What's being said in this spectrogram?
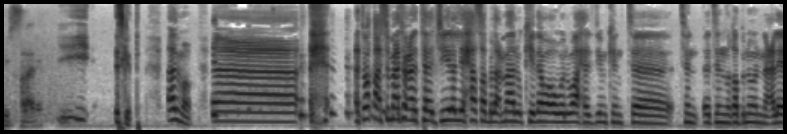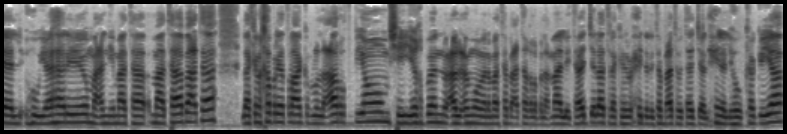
إيش صار عليه. إسكت. المهم آه أتوقع سمعتوا عن التأجيل اللي حصل بالأعمال وكذا وأول واحد يمكن تنغبنون عليه اللي هو يهري ومع إني ما ما تابعته لكن الخبر يطلع قبل العرض بيوم شيء يغبن وعلى العموم أنا ما تابعت أغلب الأعمال اللي تأجلت لكن الوحيد اللي تابعته وتأجل الحين اللي هو كاغويا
